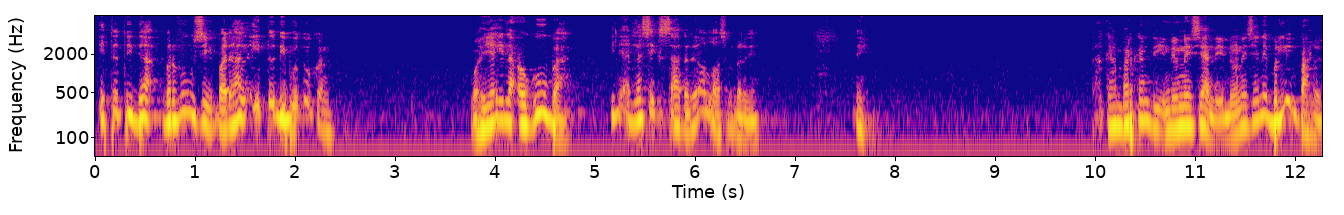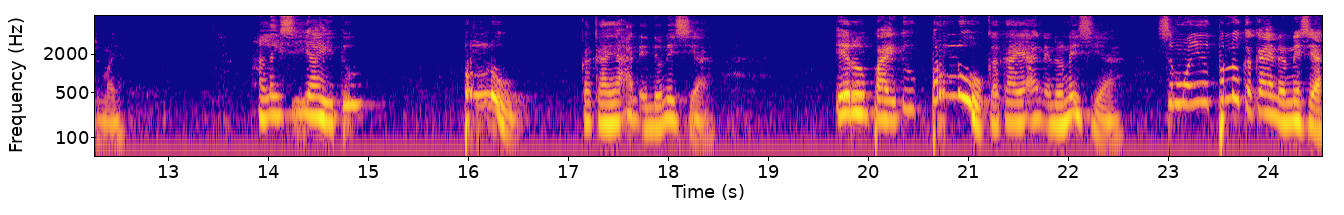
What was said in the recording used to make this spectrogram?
itu tidak berfungsi. Padahal itu dibutuhkan. Wahya ila ugubah. Ini adalah siksa dari Allah sebenarnya. Nih gambarkan di Indonesia di Indonesia ini berlimpah loh semuanya Malaysia itu perlu kekayaan Indonesia Eropa itu perlu kekayaan Indonesia. Semuanya perlu kekayaan Indonesia.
